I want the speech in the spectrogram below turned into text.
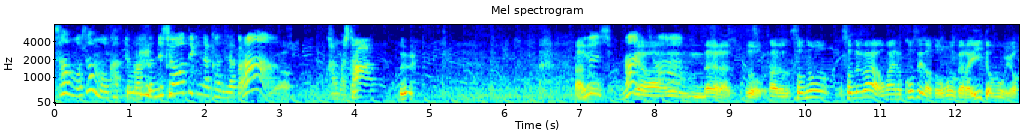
サンもサンも買ってもらったんでしょ？的な感じだから。い買いました言うしかないいや、まあじゃん。うん、だからそうあのそのそれはお前の個性だと思うからいいと思うよ。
